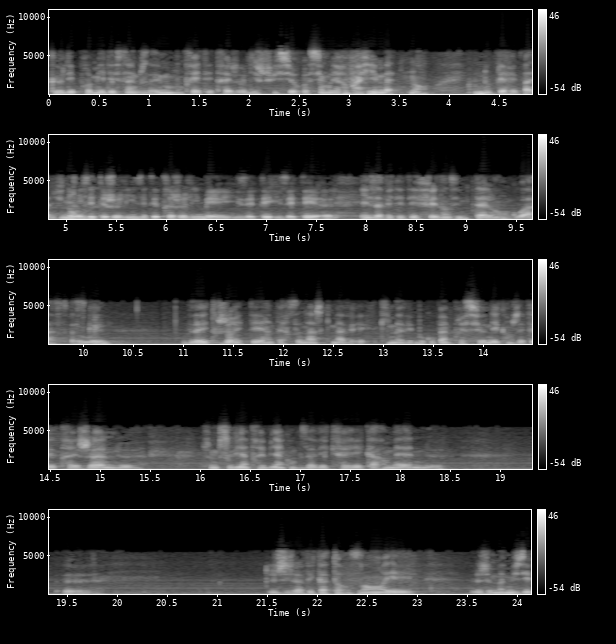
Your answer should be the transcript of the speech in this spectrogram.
que les premiers dessins que vous avez montrés étaient très jolis. Je suis sûr que si on les revoyait maintenant, ils ne nous plairaient pas du non, tout. Non, ils étaient jolis, ils étaient très jolis, mais ils étaient... Ils, étaient, euh, ils avaient été faits dans une telle angoisse, parce que vous avez toujours été un personnage qui m'avait beaucoup impressionné quand j'étais très jeune. Euh, je me souviens très bien quand vous avez créé Carmen. Euh, euh J'avais 14 ans et je m'amusais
